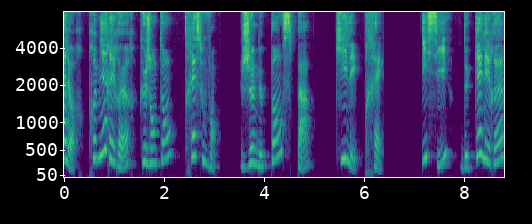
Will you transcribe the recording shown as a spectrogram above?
Alors, première erreur que j'entends très souvent. Je ne pense pas qu'il est prêt. Ici, de quelle erreur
